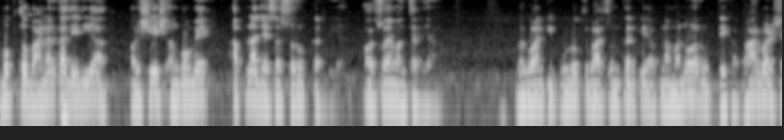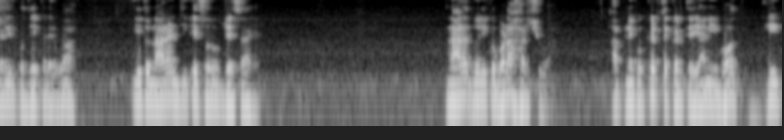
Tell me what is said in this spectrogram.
मुक्त तो बानर का दे दिया और शेष अंगों में अपना जैसा स्वरूप कर दिया और स्वयं अंतर ध्यान भगवान की पूर्वोक्त बात सुनकर के अपना मनोहर रूप देखा। बार बार शरीर को देख रहे, वाह, ये तो नारायण जी के स्वरूप जैसा है। नारद मुनि को बड़ा हर्ष हुआ। अपने को कृत करते, यानी बहुत ही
